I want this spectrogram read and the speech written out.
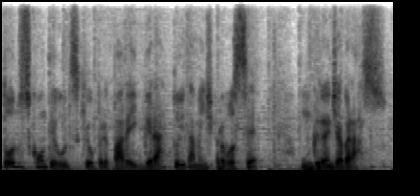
todos os conteúdos que eu preparei gratuitamente para você. Um grande abraço.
